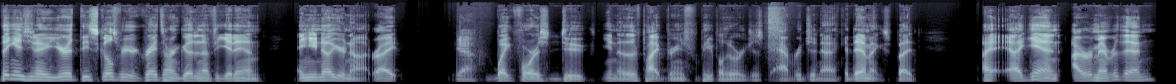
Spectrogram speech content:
thing is, you know, you're at these schools where your grades aren't good enough to get in, and you know you're not, right? yeah, Wake Forest, Duke, you know, they're pipe dreams for people who are just average in academics. But I, again, I remember then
